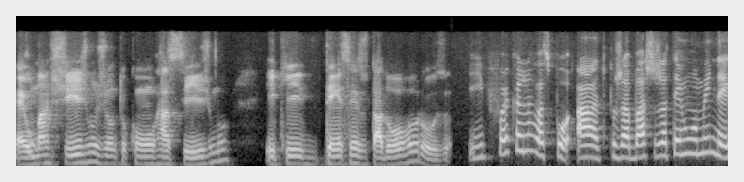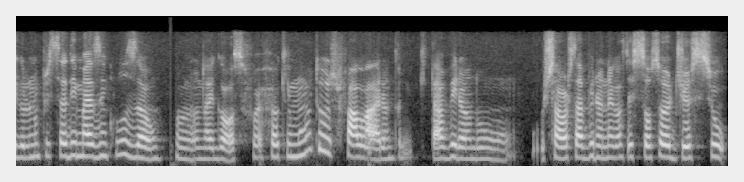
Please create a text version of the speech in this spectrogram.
é o machismo junto com o racismo e que tem esse resultado horroroso. E foi aquele negócio, pô, ah, tipo, já basta, já tem um homem negro, não precisa de mais inclusão no negócio. Foi, foi o que muitos falaram, que tá virando um. O Star Wars tá virando um negócio de social justice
